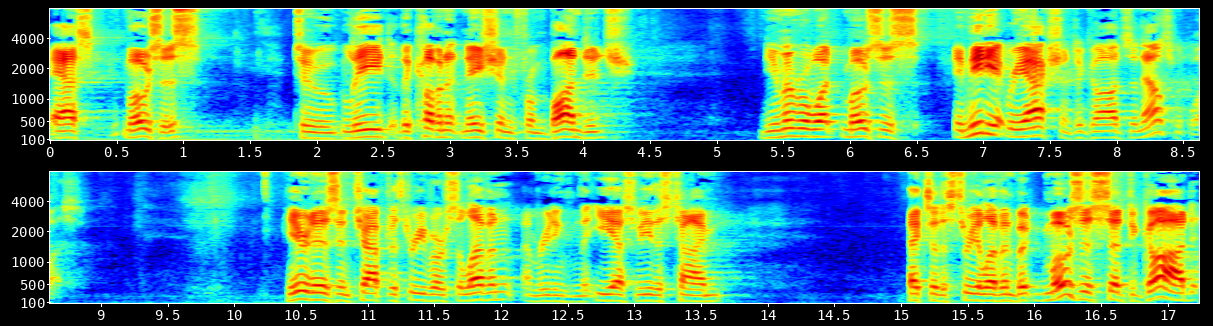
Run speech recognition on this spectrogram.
asked Moses to lead the covenant nation from bondage, do you remember what Moses' immediate reaction to God's announcement was? Here it is in chapter 3 verse 11. I'm reading from the ESV this time. Exodus 3:11, but Moses said to God,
